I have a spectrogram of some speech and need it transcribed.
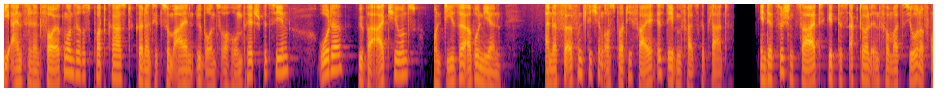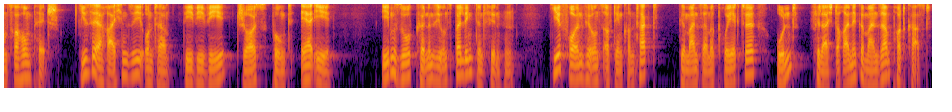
Die einzelnen Folgen unseres Podcasts können Sie zum einen über unsere Homepage beziehen oder über iTunes und diese abonnieren. Eine Veröffentlichung auf Spotify ist ebenfalls geplant. In der Zwischenzeit gibt es aktuelle Informationen auf unserer Homepage. Diese erreichen Sie unter www.joyce.re. Ebenso können Sie uns bei LinkedIn finden. Hier freuen wir uns auf den Kontakt, gemeinsame Projekte und vielleicht auch einen gemeinsamen Podcast.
